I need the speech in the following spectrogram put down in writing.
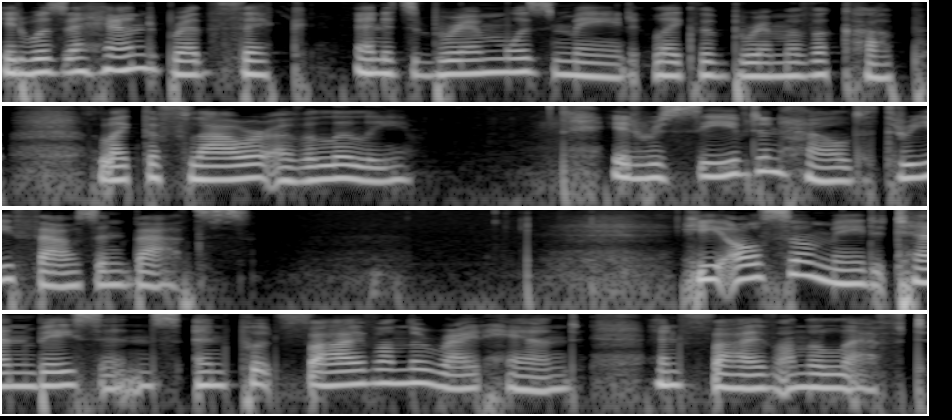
It was a handbreadth thick, and its brim was made like the brim of a cup, like the flower of a lily. It received and held three thousand baths. He also made ten basins, and put five on the right hand and five on the left,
